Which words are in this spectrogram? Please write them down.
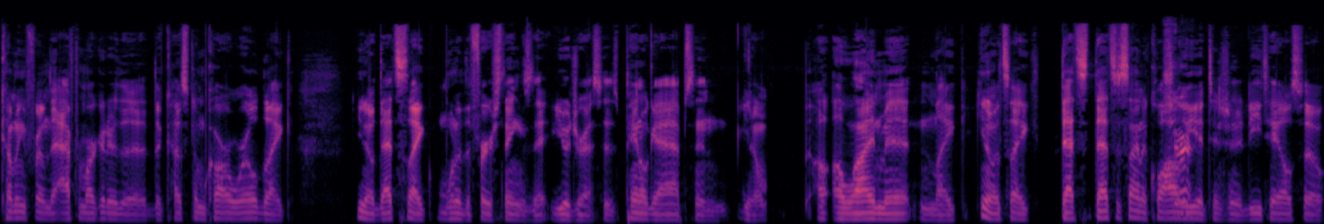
coming from the aftermarket or the the custom car world, like, you know, that's like one of the first things that you address is panel gaps and you know a- alignment and like you know it's like that's that's a sign of quality, Sure. attention to detail. So,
